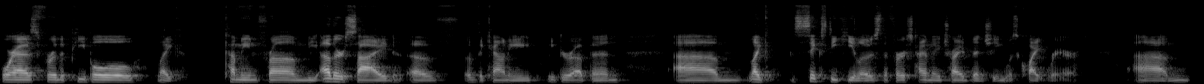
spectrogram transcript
Whereas for the people like coming from the other side of of the county we grew up in um, like 60 kilos the first time they tried benching was quite rare. Um,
